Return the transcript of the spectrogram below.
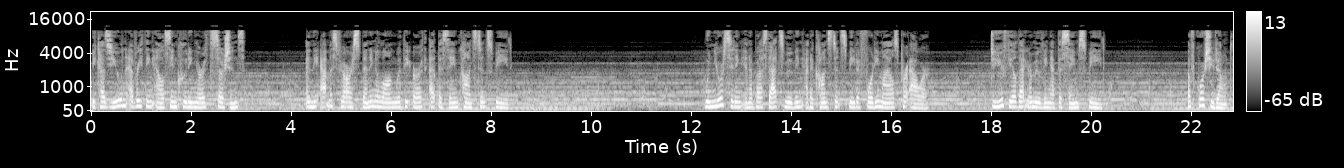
Because you and everything else including Earth's oceans and the atmosphere are spinning along with the Earth at the same constant speed. When you're sitting in a bus that's moving at a constant speed of 40 miles per hour, do you feel that you're moving at the same speed? Of course you don't.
